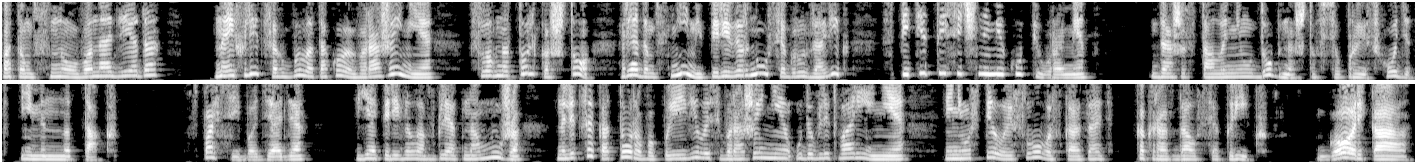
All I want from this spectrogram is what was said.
потом снова на деда. На их лицах было такое выражение, словно только что рядом с ними перевернулся грузовик с пятитысячными купюрами. Даже стало неудобно, что все происходит именно так. «Спасибо, дядя». Я перевела взгляд на мужа, на лице которого появилось выражение удовлетворения, и не успела и слова сказать, как раздался крик. «Горько!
